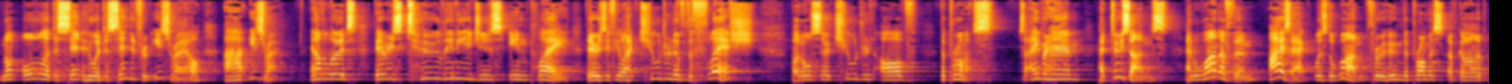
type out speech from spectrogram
not all are descend- who are descended from Israel are Israel. In other words, there is two lineages in play. There is, if you like, children of the flesh, but also children of the promise. So Abraham had two sons, and one of them, Isaac, was the one through whom the promise of God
